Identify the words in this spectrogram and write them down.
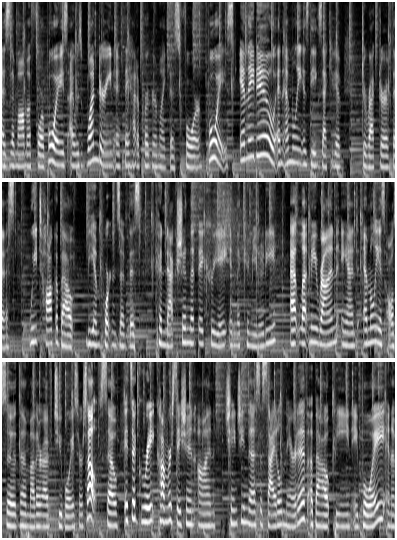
As the mom of four boys, I was wondering if they had a program like this for boys. And they do. And Emily is the executive director of this. We talk about the importance of this connection that they create in the community at Let Me Run. And Emily is also the mother of two boys herself. So it's a great conversation on changing the societal narrative about being a boy and a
